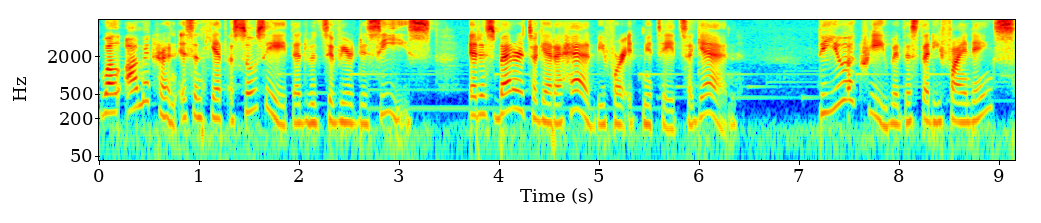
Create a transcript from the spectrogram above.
While Omicron isn't yet associated with severe disease, it is better to get ahead before it mutates again. Do you agree with the study findings?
